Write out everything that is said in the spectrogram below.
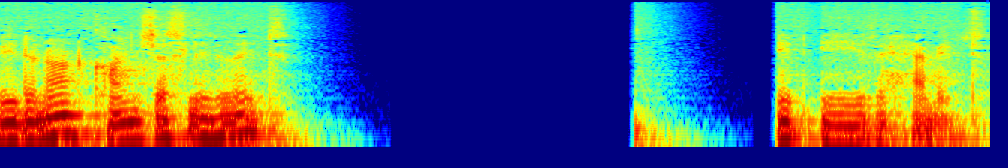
We do not consciously do it. It is a habit.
